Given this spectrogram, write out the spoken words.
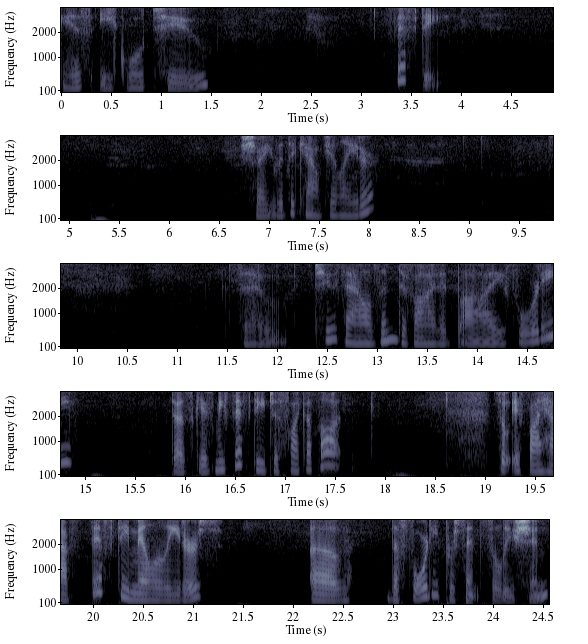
is equal to 50. Show you with the calculator. So 2,000 divided by 40 does give me 50, just like I thought. So if I have 50 milliliters of the 40% solution,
